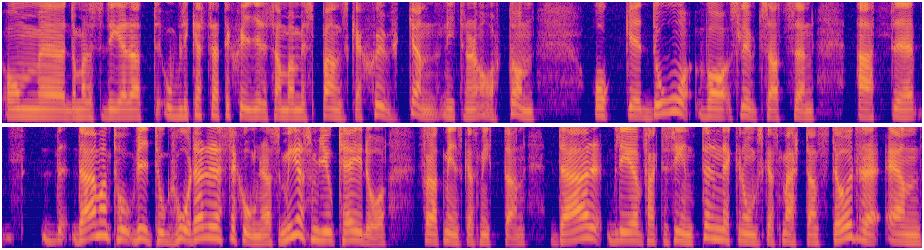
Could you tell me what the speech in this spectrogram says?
om eh, de hade studerat olika strategier i samband med spanska sjukan 1918. Och eh, då var slutsatsen att eh, där man tog, vidtog hårdare restriktioner, alltså mer som UK då, för att minska smittan, där blev faktiskt inte den ekonomiska smärtan större än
